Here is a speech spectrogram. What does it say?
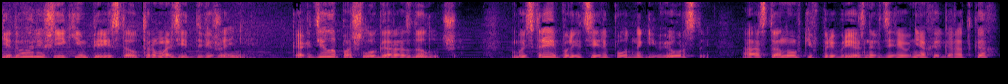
Едва лишь Яким перестал тормозить движение, как дело пошло гораздо лучше. Быстрее полетели под ноги версты, а остановки в прибрежных деревнях и городках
